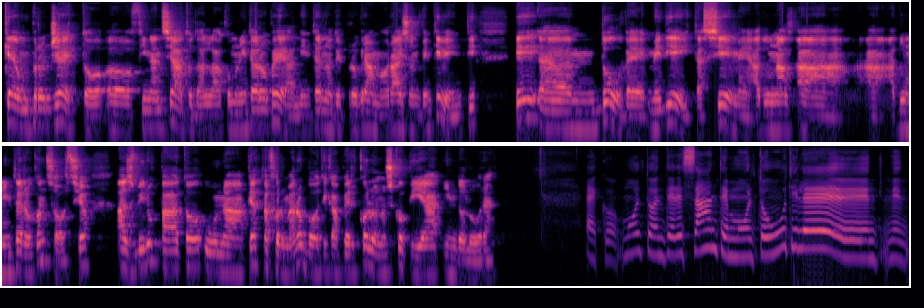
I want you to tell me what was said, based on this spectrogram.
che è un progetto eh, finanziato dalla comunità europea all'interno del programma Horizon 2020 e ehm, dove Mediate assieme ad un, a, ad un intero consorzio, ha sviluppato una piattaforma robotica per colonoscopia indolore. Ecco, molto interessante, molto utile. Eh,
